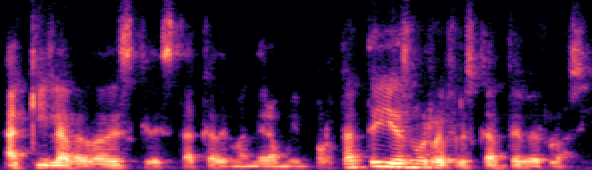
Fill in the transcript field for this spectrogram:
aquí la verdad es que destaca de manera muy importante y es muy refrescante verlo así.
